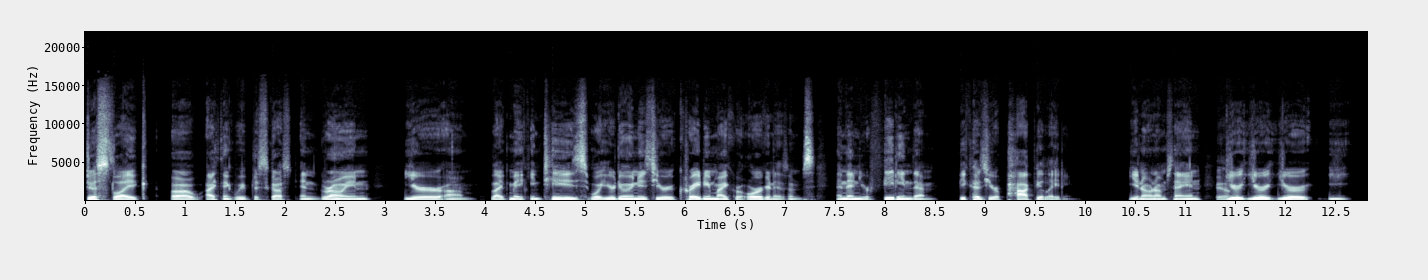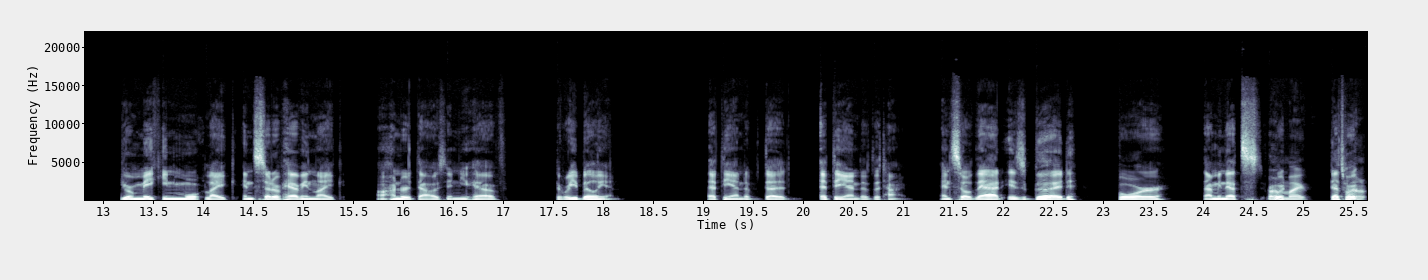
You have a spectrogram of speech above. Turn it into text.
just like uh, i think we've discussed in growing you're um, like making teas what you're doing is you're creating microorganisms and then you're feeding them because you're populating you know what i'm saying Yeah. you're you're you're you're making more like instead of having like a hundred thousand you have three billion at the end of the at the end of the time and so that is good for i mean that's From what my, that's what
